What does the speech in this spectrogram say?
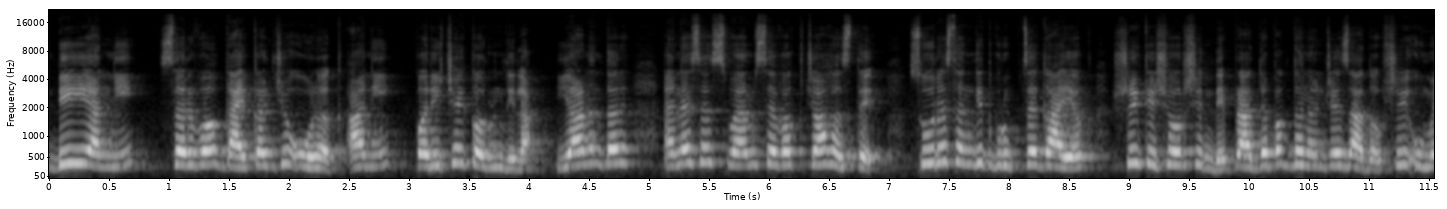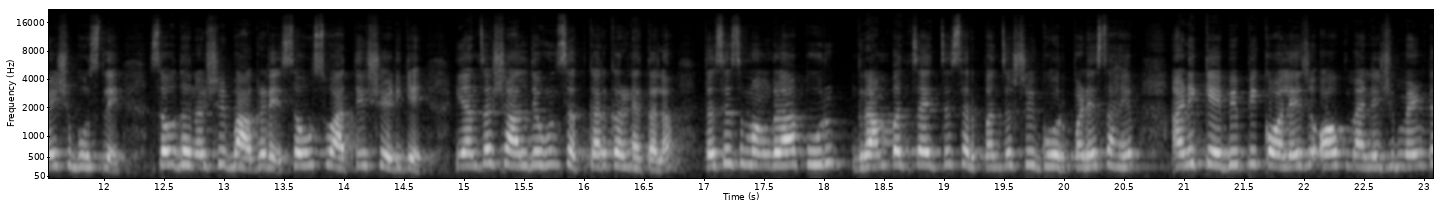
डी यांनी सर्व गायकांची ओळख आणि परिचय करून दिला. यानंतर एन एस एस स्वयंसेवकच्या हस्ते सूरसंगीत ग्रुपचे गायक श्री किशोर शिंदे प्राध्यापक धनंजय जाधव श्री उमेश भोसले सौ धनश्री बागडे सौ स्वाती शेडगे यांचा शाल देऊन सत्कार करण्यात आला. तसेच मंगळापूर ग्रामपंचायतचे सरपंच श्री घोरपडे साहेब आणि K B P college of management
